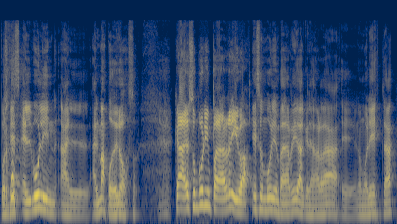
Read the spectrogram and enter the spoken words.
porque es el bullying al, al más poderoso. Claro, es un bullying para arriba. Es un bullying para arriba que la verdad eh, no molesta.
